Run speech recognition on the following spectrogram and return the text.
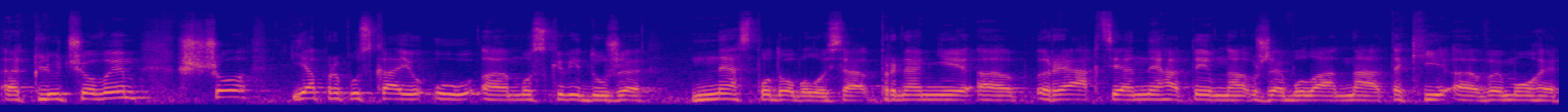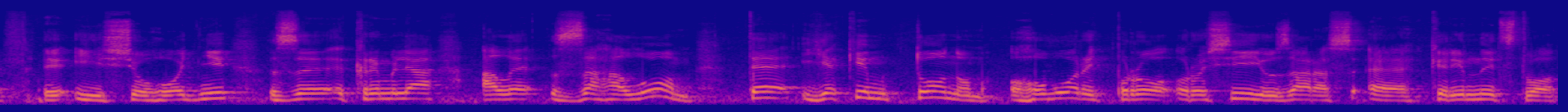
е, ключовим. Що я припускаю у е, Москві дуже не сподобалося. Принаймні, е, реакція негативна вже була на такі е, вимоги е, і сьогодні з Кремля. Але загалом те, яким тоном говорить про Росію зараз е, керівництво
